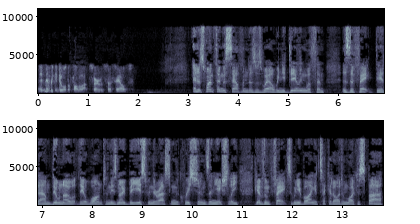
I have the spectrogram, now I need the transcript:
and then we can do all the follow-up service ourselves. And it's one thing with Southlanders as well, when you're dealing with them, is the fact that um, they'll know what they'll want, and there's no BS when they're asking the questions, and you actually give them facts. When you're buying a ticket item like a spa,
